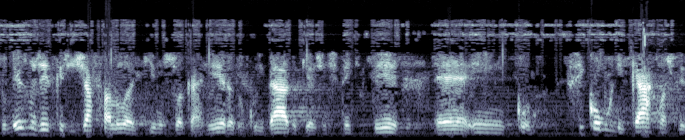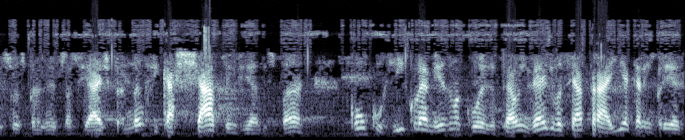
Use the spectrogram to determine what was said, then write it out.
Do mesmo jeito que a gente já falou aqui na sua carreira, do cuidado que a gente tem que ter é, em se comunicar com as pessoas pelas redes sociais para não ficar chato enviando spam, com o currículo é a mesma coisa. Porque ao invés de você atrair aquela empresa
